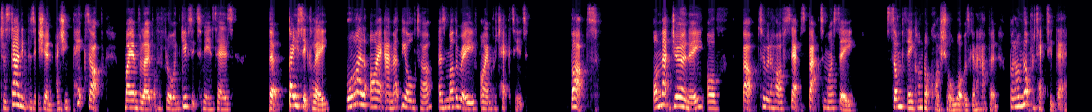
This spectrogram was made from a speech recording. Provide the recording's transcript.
to standing position, and she picks up my envelope off the floor and gives it to me and says that basically while I am at the altar as Mother Eve, I am protected. But on that journey of about two and a half steps back to my seat, something I'm not quite sure what was going to happen, but I'm not protected there.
